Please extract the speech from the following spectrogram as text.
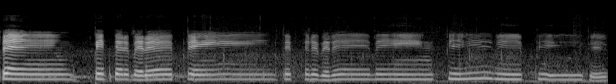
뺑 삐빼레베레 뺑 삐빼레베레 뺑 삐삐삐삐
